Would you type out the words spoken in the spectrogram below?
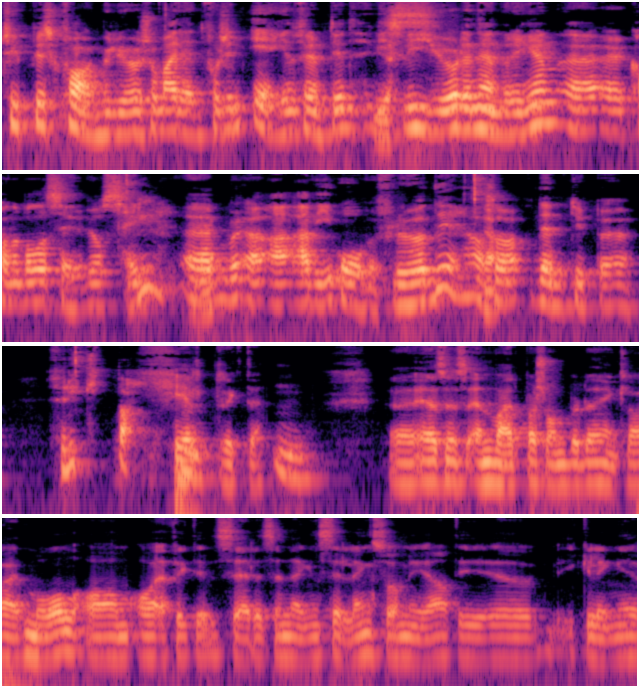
Typisk fagmiljøer som er redd for sin egen fremtid. Hvis Yes. vi gjør den endringen, eh, kannibaliserer vi oss selv? Eh, er, vi overflødige? Altså den type frykt, da. Helt riktig. Mm. Eh, Jeg syns enhver person burde egentlig ha et mål om å effektivisere sin egen stilling så mye at de eh, ikke lenger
